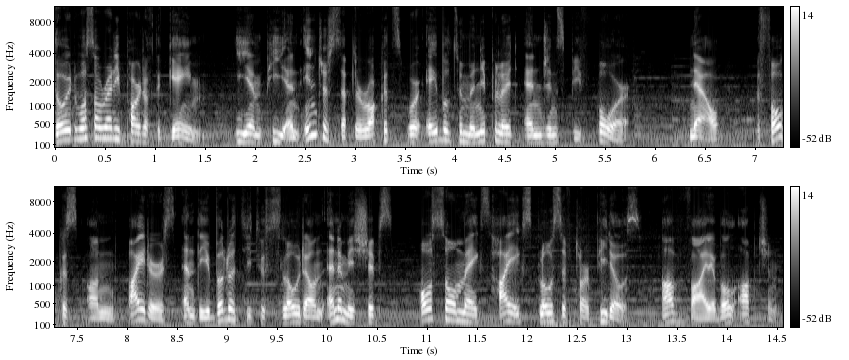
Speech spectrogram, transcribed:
Though it was already part of the game, EMP and interceptor rockets were able to manipulate engines before. Now, the focus on fighters and the ability to slow down enemy ships also makes high explosive torpedoes a viable option.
